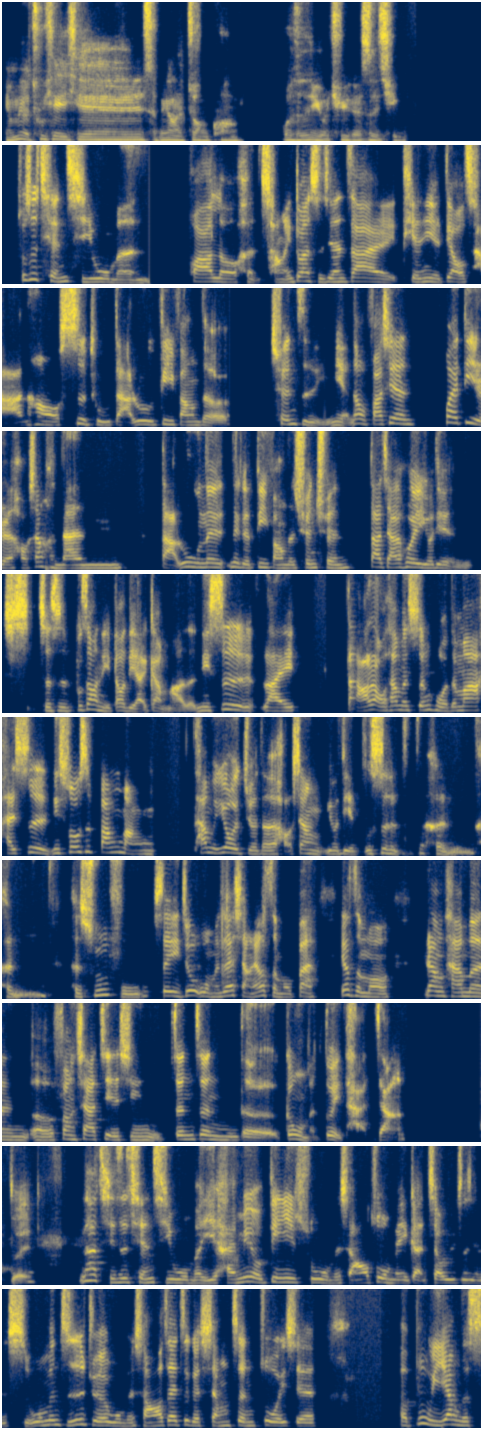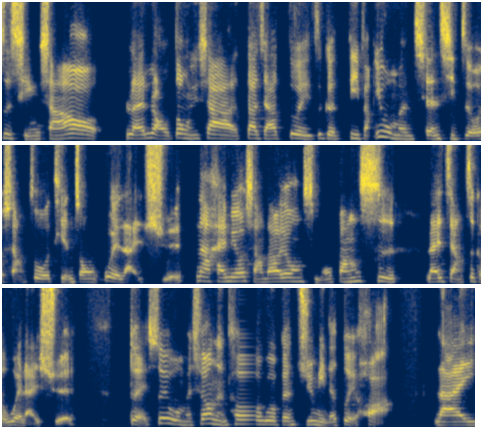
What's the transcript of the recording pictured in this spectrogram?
有没有出现一些什么样的状况，或者是有趣的事情？就是前期我们。花了很长一段时间在田野调查，然后试图打入地方的圈子里面。那我发现外地人好像很难打入那那个地方的圈圈，大家会有点就是不知道你到底来干嘛的。你是来打扰他们生活的吗？还是你说是帮忙，他们又觉得好像有点不是很很很很舒服。所以就我们在想要怎么办，要怎么？让他们呃放下戒心，真正的跟我们对谈，这样。对，那其实前期我们也还没有定义出我们想要做美感教育这件事，我们只是觉得我们想要在这个乡镇做一些呃不一样的事情，想要来扰动一下大家对这个地方，因为我们前期只有想做田中未来学，那还没有想到用什么方式来讲这个未来学。对，所以我们希望能透过跟居民的对话来。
